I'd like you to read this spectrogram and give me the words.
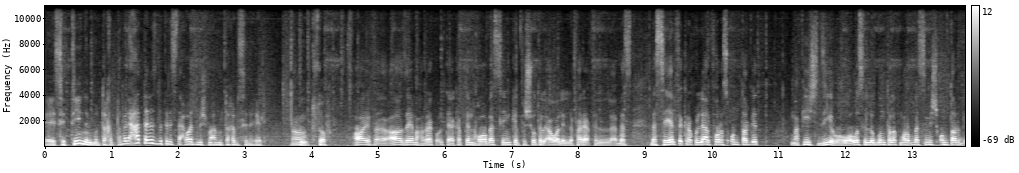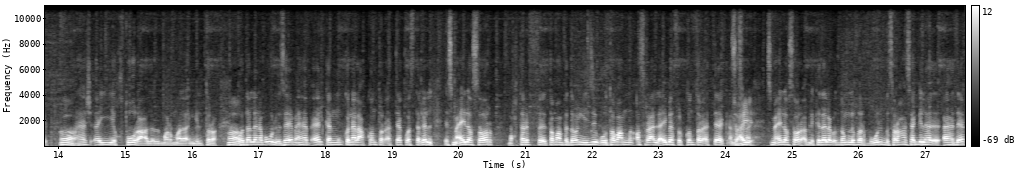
آه، 60 المنتخب طب حتى نسبة الاستحواذ مش مع المنتخب السنغالي. آه. آه آه زي ما حضرتك قلت يا كابتن هو بس يمكن في الشوط الأول اللي فرق في ال- بس بس هي الفكرة كلها الفرص on target ما فيش zero هو وصل للجون ثلاث مرات بس مش on target آه. ما فيهاش أي خطورة على المرمى إنجلترا آه. هو ده اللي أنا بقوله زي ما إيهاب قال كان ممكن ألعب counter attack وأستغل إسماعيلا سار محترف طبعا في الدوري الإنجليزي وطبعا من أسرع اللعيبة في ال counter attack أنا صحيح. إسماعيلا سار قبل كده لعب قدام ليفربول بصراحة سجل أهداف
